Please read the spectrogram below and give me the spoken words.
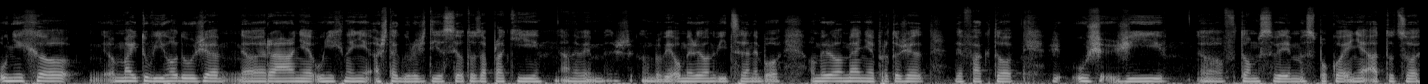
u nich eh, mají tu výhodu, že reálně u nich není až tak důležité, jestli o to zaplatí, já nevím, řeknu blbě o milion více nebo o milion méně, protože de facto už žijí v tom svým spokojeně a to, co,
